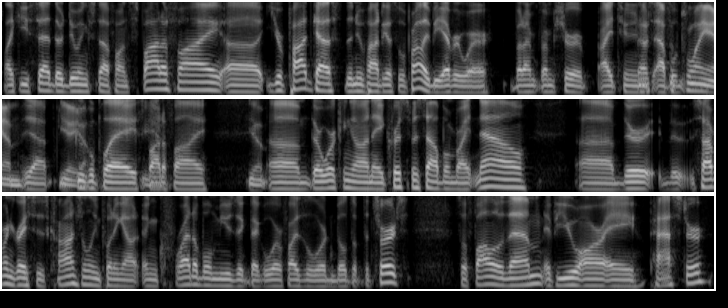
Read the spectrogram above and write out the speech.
like you said, they're doing stuff on Spotify. Uh, your podcast, the new podcast, will probably be everywhere. But I'm, I'm sure iTunes, That's Apple, the plan. yeah, yeah, Google Play, Spotify. Yep. Um, they're working on a Christmas album right now. Uh, they're the Sovereign Grace is constantly putting out incredible music that glorifies the Lord and builds up the church. So follow them if you are a pastor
